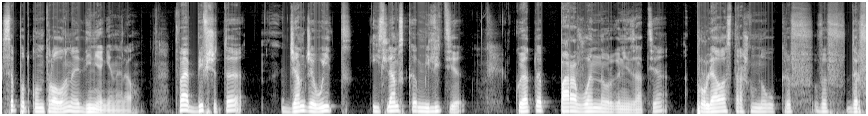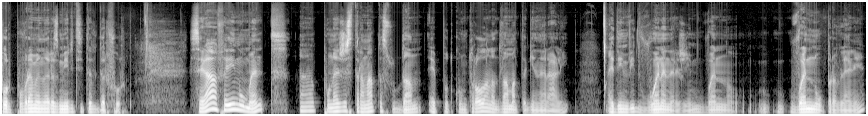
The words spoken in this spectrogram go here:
са под контрола на единия генерал. Това е бившата Джамджауит ислямска милиция, която е паравоенна организация, проляла страшно много кръв в Дърфур по време на размириците в Дърфур. Сега в един момент, понеже страната Судан е под контрола на двамата генерали, един вид военен режим, военно, военно управление,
